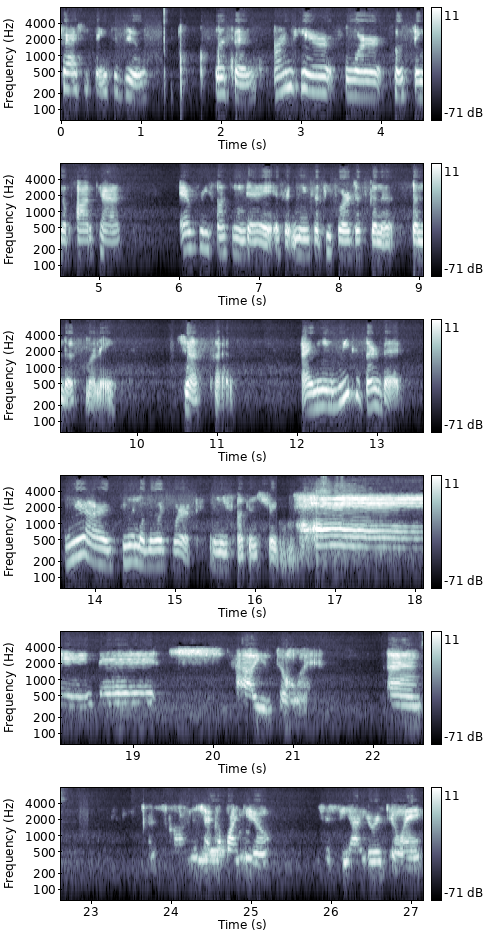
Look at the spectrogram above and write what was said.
trashy thing to do. Listen, I'm here for posting a podcast every fucking day if it means that people are just to send us money. Just because. I mean, we deserve it. We are doing the Lord's work in these fucking streets. Hey, bitch. How you doing? Um, I'm just calling to check up on you to see how you're doing.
